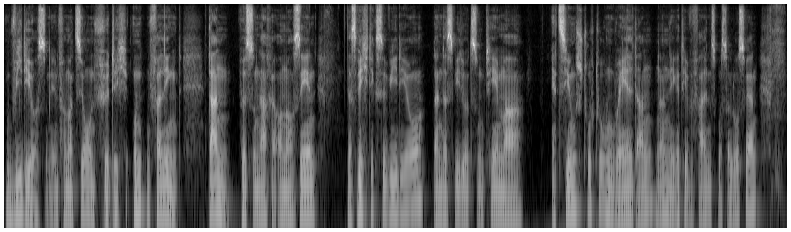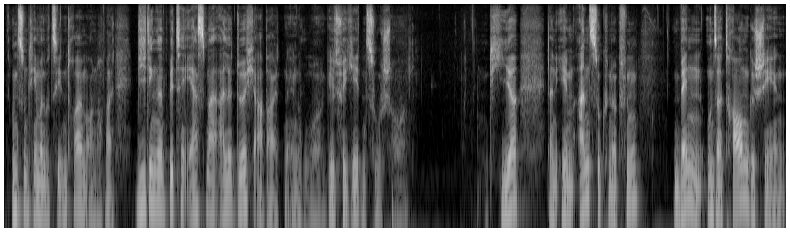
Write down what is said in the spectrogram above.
Videos und Informationen für dich unten verlinkt. Dann wirst du nachher auch noch sehen, das wichtigste Video, dann das Video zum Thema Erziehungsstrukturen, Whale dann, ne, negative Verhaltensmuster loswerden und zum Thema luziden Träumen auch noch mal. Die Dinge bitte erstmal alle durcharbeiten in Ruhe. Gilt für jeden Zuschauer. Und hier dann eben anzuknüpfen, wenn unser Traumgeschehen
